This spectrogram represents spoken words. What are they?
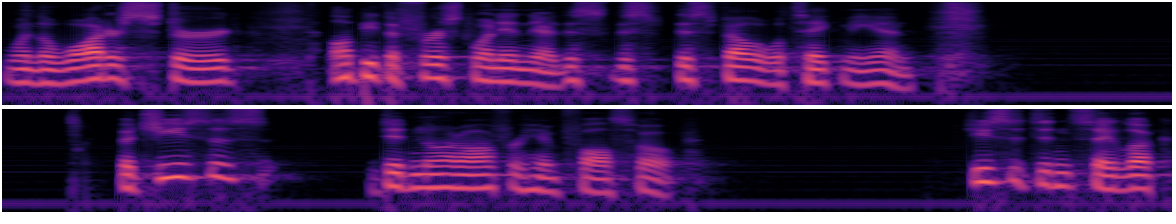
When the water's stirred, I'll be the first one in there. This, this, this fellow will take me in. But Jesus did not offer him false hope. Jesus didn't say, Look,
